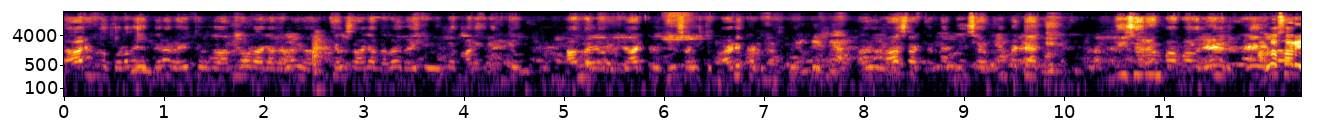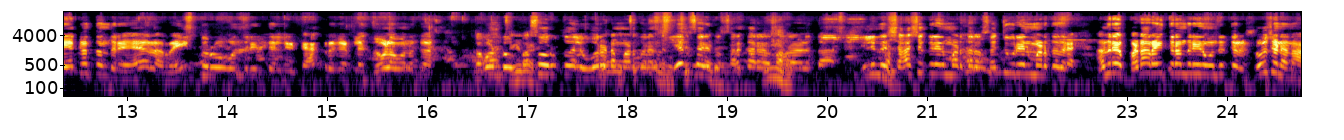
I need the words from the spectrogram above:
ಲಾರಿಗಳು ಕೊಡದೇ ಇದ್ದರೆ ರೈತರು ಅನ್ಲೋಡ್ ಆಗೋದಲ್ಲ ಕೆಲಸ ಆಗೋದಲ್ಲ ರೈತರು ಇಲ್ಲೇ ಮನೆಗೆ ನಿಂತು ಆಮೇಲೆ ಅವರು ಟ್ರ್ಯಾಕ್ಟರ್ ದಿವಸ ಇಷ್ಟು ಬಾಡಿ ಕಟ್ಟಬೇಕು ಅವ್ರಿಗೆ ಲಾಸ್ ಆಗ್ತದೆ ಡಿ ಸಿ ಅವ್ರಿಗೆ ಬೆಟ್ಟ ಡಿ ಸಿ ಅವ್ರೇನು ಪಾಪ ಅವ್ರು ಹೇಳಿದ್ರು? ಅಲ್ಲ ಸರ್ ಯಾಕಂತಂದ್ರೆ ರೈತರು ಒಂದ್ ರೀತಿಯಲ್ಲಿ ಟ್ರ್ಯಾಕ್ಟರ್ ಗಟ್ಟಲೆ ಜೋಳವನ್ನು ತಗೊಂಡು ಬಸವ ವೃತ್ತದಲ್ಲಿ ಹೋರಾಟ ಮಾಡ್ತಾರೆ ಅಂತ ಏನ್ ಸರ್ ಇದು ಸರ್ಕಾರ ಇಲ್ಲಿಂದ ಶಾಸಕರು ಏನ್ ಮಾಡ್ತಾರೆ? ಸಚಿವರು ಏನ್ ಮಾಡ್ತಿದಾರೆ? ಅಂದ್ರೆ ಬಡ ರೈತರಂದ್ರೆ ಏನು ಒಂದ್ ರೀತಿಯಲ್ಲಿ ಶೋಷಣೆನಾ?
